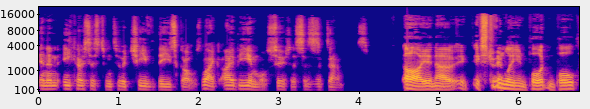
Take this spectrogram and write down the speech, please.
in an ecosystem to achieve these goals, like IBM or Certus as examples? Oh, you know, extremely important, Paul.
